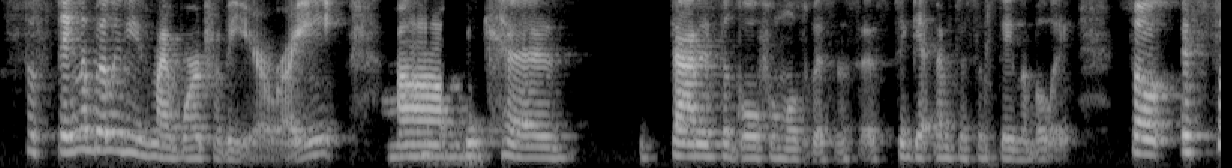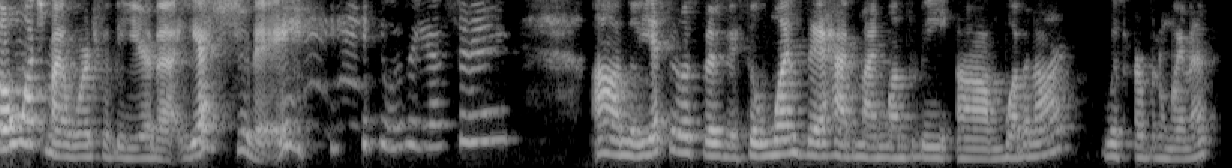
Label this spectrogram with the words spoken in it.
sustainability is my word for the year, right? Mm-hmm. Um, because that is the goal for most businesses to get them to sustainability. So it's so much my word for the year that yesterday, was it yesterday? Um, no, yesterday was Thursday. So Wednesday I had my monthly um, webinar with Urban Awareness,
